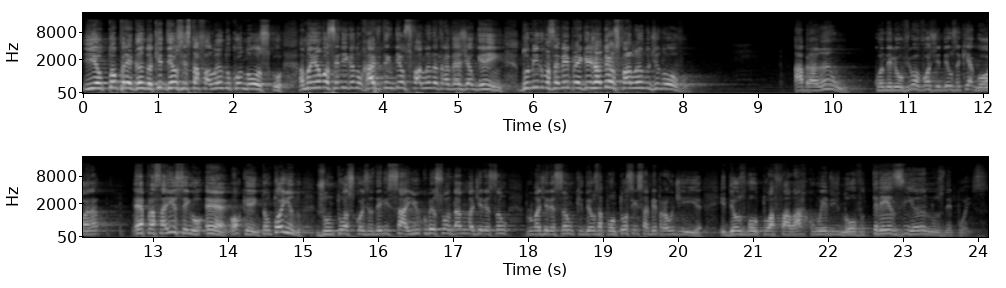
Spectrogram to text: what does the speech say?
E eu estou pregando aqui, Deus está falando conosco. Amanhã você liga no rádio, tem Deus falando através de alguém. Domingo você vem para a igreja, Deus falando de novo. Abraão, quando ele ouviu a voz de Deus aqui agora, é para sair, Senhor? É, ok, então estou indo. Juntou as coisas dele e saiu e começou a andar numa direção, para uma direção que Deus apontou sem saber para onde ia. E Deus voltou a falar com ele de novo, 13 anos depois.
